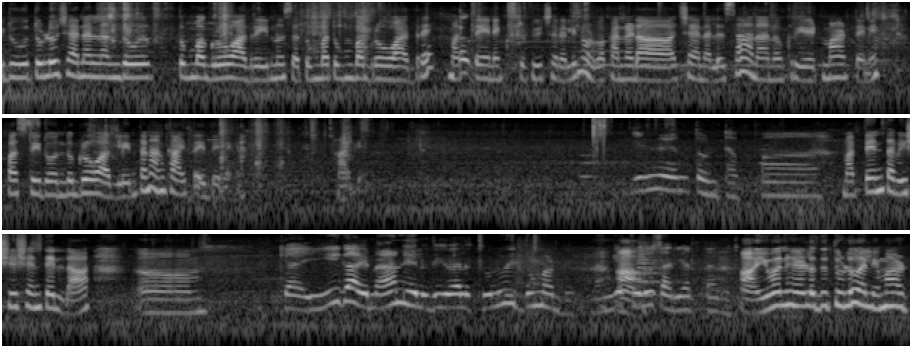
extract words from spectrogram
ಇದು ತುಳು ಚಾನೆಲ್ ನಂದು ತುಂಬ ಗ್ರೋ ಆದರೆ ಇನ್ನೂ ಸಹ ತುಂಬ ತುಂಬ ಗ್ರೋ ಆದರೆ ಮತ್ತೆ ನೆಕ್ಸ್ಟ್ ಫ್ಯೂಚರಲ್ಲಿ ನೋಡುವ. ಕನ್ನಡ ಚಾನಲ್ ಸಹ ನಾನು ಕ್ರಿಯೇಟ್ ಮಾಡ್ತೇನೆ. ಫಸ್ಟ್ ಇದು ಒಂದು ಗ್ರೋ ಆಗಲಿ ಅಂತ ನಾನು ಕಾಯ್ತಾ ಇದ್ದೇನೆ. ಹಾಗೆ. ಇನ್ನು ಎಂತ ಉಂಟಪ್ಪ? ಮತ್ತೆಂಥ ವಿಶೇಷ ಎಂತೆಲ್ಲ? ಈಗ ನಾನು ಹೇಳುದು ಇವೆಲ್ಲ ತುಳು ಇದ್ದು ಮಾಡ್ಬೇಕು. ನಂಗೆ ಹಾ. ತುಳು ಸರಿ ಅರ್ಥ ಆಗುದು ಆ, ಇವನು ಹೇಳೋದು ತುಳುವಲ್ಲಿ ಮಾಡ್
